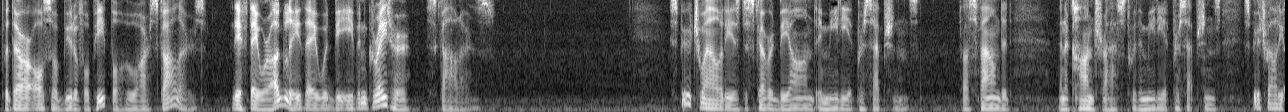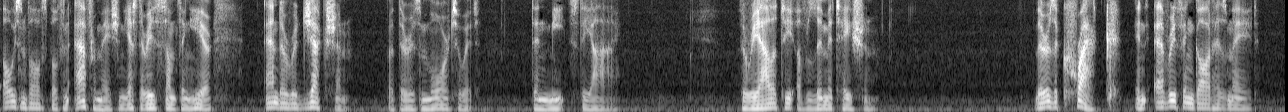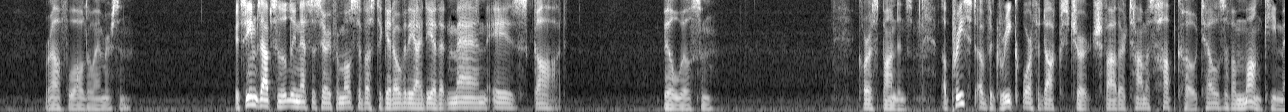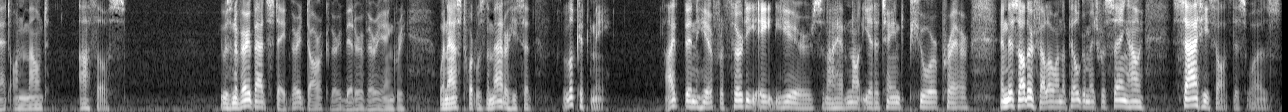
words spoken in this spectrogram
But there are also beautiful people who are scholars. And if they were ugly, they would be even greater scholars. Spirituality is discovered beyond immediate perceptions, thus founded in a contrast with immediate perceptions. Spirituality always involves both an affirmation, yes, there is something here, and a rejection, but there is more to it than meets the eye. The reality of limitation. There is a crack in everything God has made. Ralph Waldo Emerson. It seems absolutely necessary for most of us to get over the idea that man is God. Bill Wilson. Correspondence. A priest of the Greek Orthodox Church, Father Thomas Hopko, tells of a monk he met on Mount Athos. He was in a very bad state, very dark, very bitter, very angry. When asked what was the matter, he said, Look at me. I've been here for thirty eight years, and I have not yet attained pure prayer. And this other fellow on the pilgrimage was saying how sad he thought this was.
